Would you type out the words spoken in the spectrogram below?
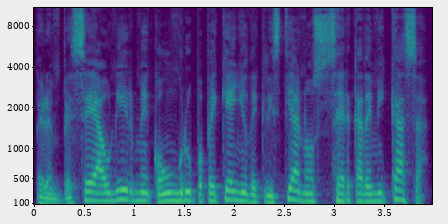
pero empecé a unirme con un grupo pequeño de cristianos cerca de mi casa.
